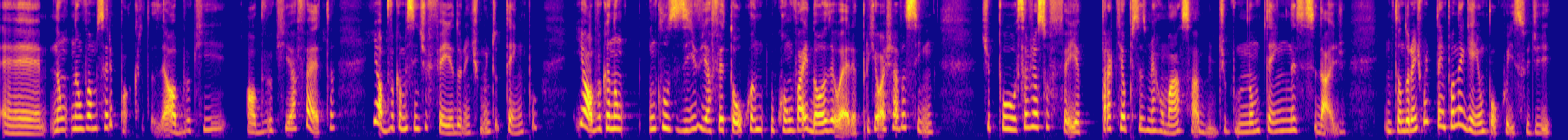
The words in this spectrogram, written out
É, não, não vamos ser hipócritas. É óbvio que, óbvio que afeta. E óbvio que eu me senti feia durante muito tempo. E óbvio que eu não, inclusive, afetou o quão, o quão vaidosa eu era. Porque eu achava assim, tipo, se eu já sou feia, para que eu preciso me arrumar, sabe? Tipo, não tem necessidade. Então, durante muito tempo eu neguei um pouco isso de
